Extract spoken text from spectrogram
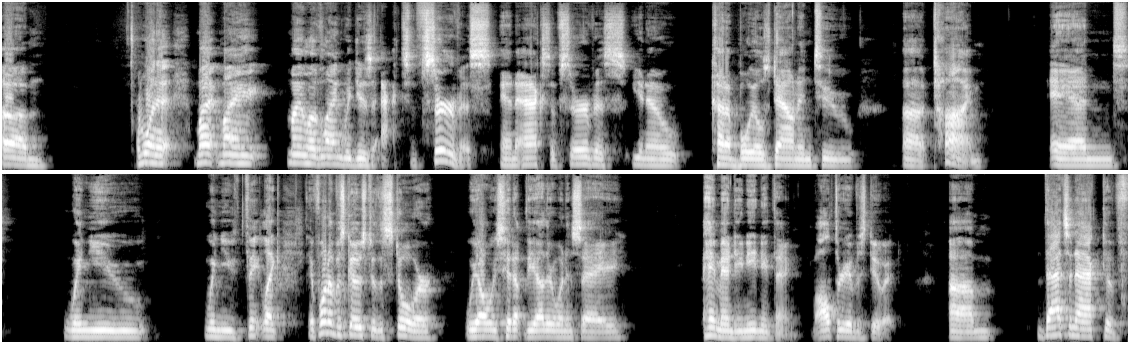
um, I want to my my my love language is acts of service, and acts of service, you know, kind of boils down into uh, time. And when you when you think like if one of us goes to the store, we always hit up the other one and say, "Hey, man, do you need anything?" All three of us do it. Um, that's an act of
